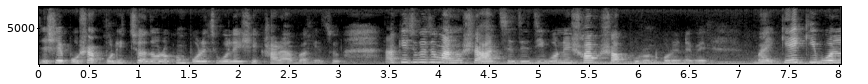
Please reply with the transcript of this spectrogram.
যে সে পোশাক পরিচ্ছদ ওরকম পরেছে বলেই সে খারাপ বা কিছু। আর কিছু কিছু মানুষরা আছে যে জীবনে সব সব পূরণ করে নেবে। ভাই, কে কি বলল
